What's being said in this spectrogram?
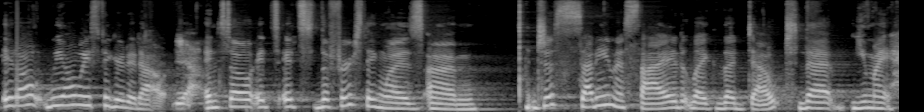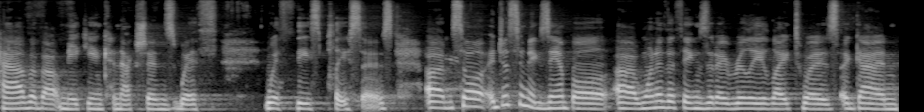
it all we always figured it out. Yeah. And so it's it's the first thing was um, just setting aside like the doubt that you might have about making connections with with these places. Um, so, just an example, uh, one of the things that I really liked was again,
